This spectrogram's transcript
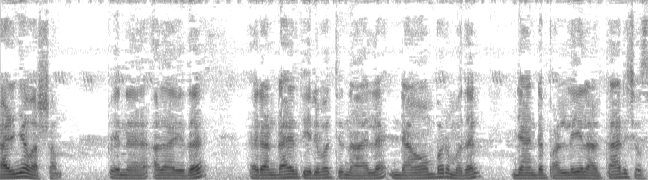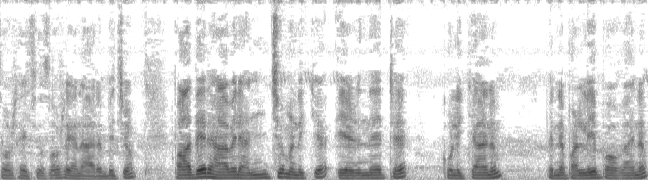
കഴിഞ്ഞ വർഷം പിന്നെ അതായത് രണ്ടായിരത്തി ഇരുപത്തി നാല് നവംബർ മുതൽ ഞാൻ എന്റെ പള്ളിയിൽ അൾത്താരി ശുശ്രൂഷ ശുശ്രൂഷ ഞാൻ ആരംഭിച്ചു. അപ്പോൾ അതേ രാവിലെ അഞ്ച് മണിക്ക് എഴുന്നേറ്റ് കുളിക്കാനും പിന്നെ പള്ളിയിൽ പോകാനും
